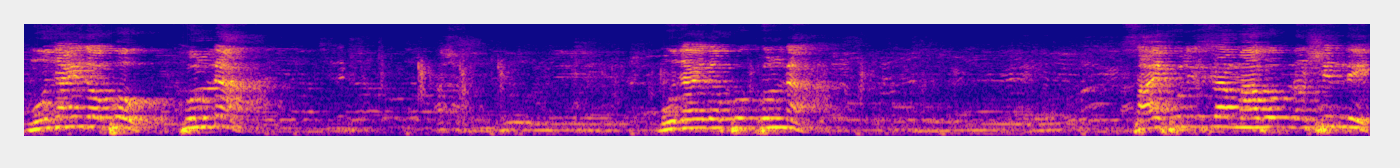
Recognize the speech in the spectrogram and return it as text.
মুজাহিদ অপু, খুলনা। মুজাহিদপু খুলনা সাইফুল ইসলাম মাহবুব নরসিংদী।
